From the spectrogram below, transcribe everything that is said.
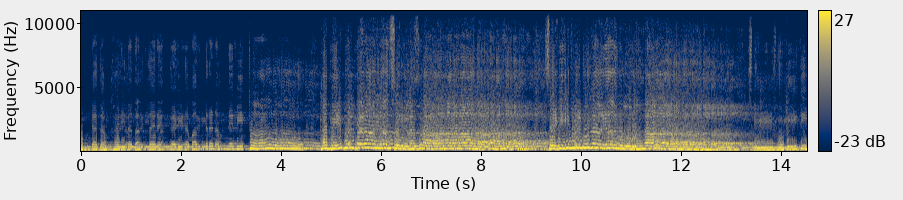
ഉന്നതം ഹരിത നന്ദനങ്ങളുടെ മന്ത്രണം നബിത്ത ഹബീബുൽ ബറായ സല്ലല്ലാഹ് സ്നേഹവിധി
